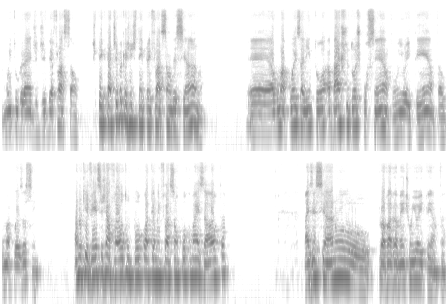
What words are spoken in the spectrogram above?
muito grande de deflação. A expectativa que a gente tem para a inflação desse ano é alguma coisa ali em torno, abaixo de 2%, 1,80%, alguma coisa assim. Ano que vem você já volta um pouco a ter uma inflação um pouco mais alta, mas esse ano provavelmente 1,80%.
